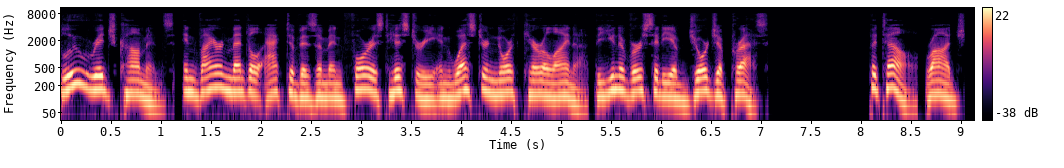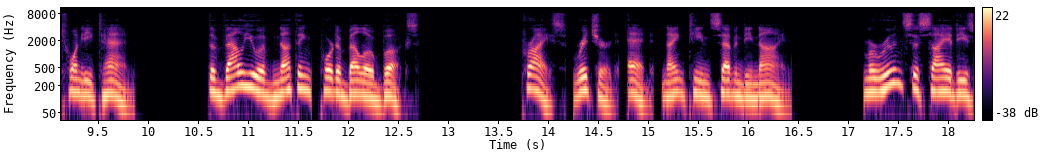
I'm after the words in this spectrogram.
Blue Ridge Commons, Environmental Activism and Forest History in Western North Carolina the University of Georgia Press Patel, Raj, 2010. The Value of Nothing Portobello Books Price, Richard, ed. 1979. Maroon Societies,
